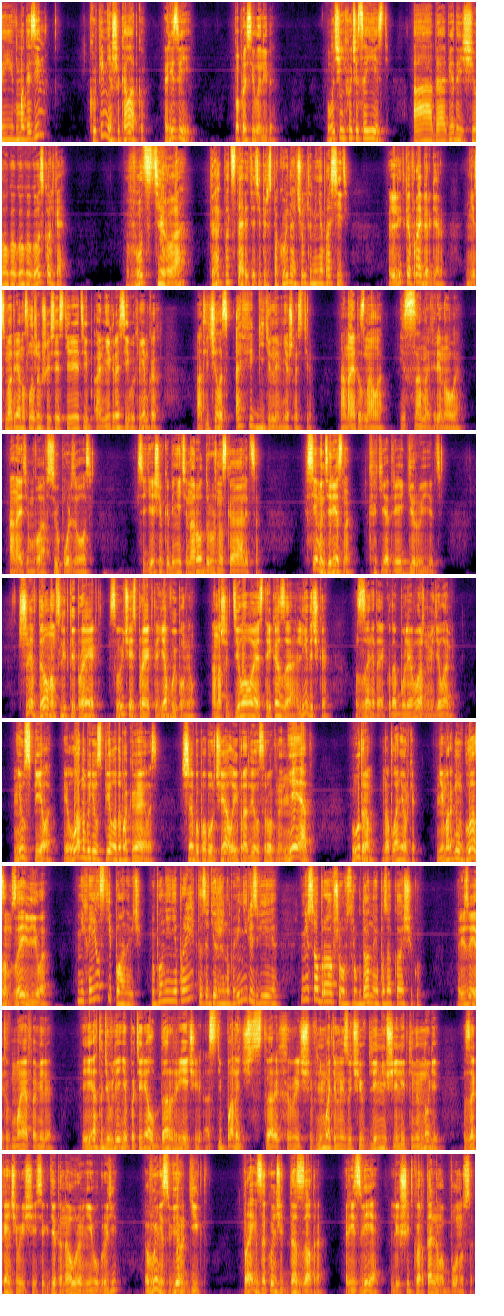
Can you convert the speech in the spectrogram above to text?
ты в магазин? Купи мне шоколадку. Резвей!» Попросила Лида. «Очень хочется есть. А до обеда еще ого-го-го-го сколько?» «Вот стерва, а! Так подставить, а теперь спокойно о чем-то меня просить!» Лидка Фрайбергер, несмотря на сложившийся стереотип о некрасивых немках, отличалась офигительной внешностью. Она это знала, и самое хреновое, она этим вовсю пользовалась. Сидящий в кабинете народ дружно скалится. Всем интересно, как я отреагирую, ебать. Шеф дал нам с Лидкой проект. Свою часть проекта я выполнил. А наша деловая стрекоза, Лидочка, занятая куда более важными делами, не успела. И ладно бы не успела, да покаялась. Шеф бы побурчал и продлил срок, но нет! Утром на планерке, не моргнув глазом, заявила. «Михаил Степанович, выполнение проекта задержано по вине Резвея, не собравшего в срок данные по заказчику». Резвей – это моя фамилия. Я от удивления потерял дар речи, а Степаныч, старый хрыч, внимательно изучив длиннющие Литкины ноги, заканчивающиеся где-то на уровне его груди, вынес вердикт. Проект закончить до завтра. Резвее лишить квартального бонуса.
